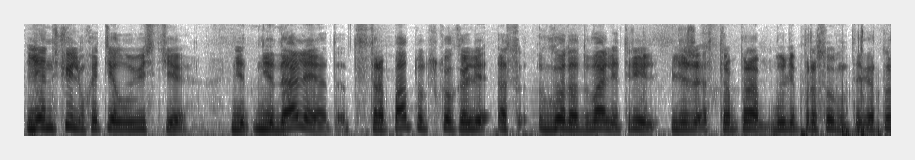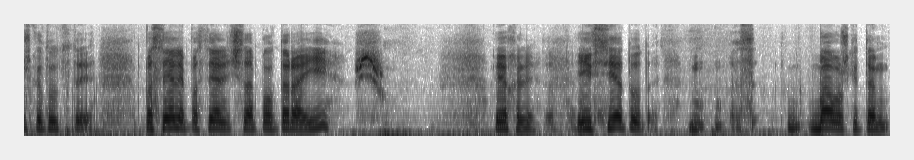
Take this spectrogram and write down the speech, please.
Ленфильм хотел увезти не, не дали. Этот стропа тут сколько ли, года два или три лежит, стропа были просунуты, вертушка тут стоит. Постояли, постояли часа полтора и уехали. И все тут, бабушки там,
